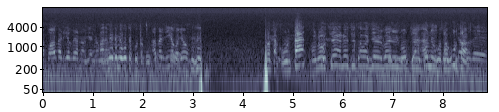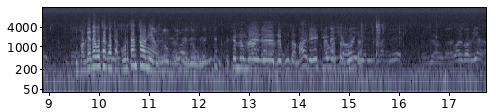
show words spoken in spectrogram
Ah, pues ha perdido Granollers. no, A mí es que me gusta Costa Curta. Ha perdido, collón. Costa Curta. Anoche, anoche estaba allí en el baile y hostia, Antonio, Costa Curta. ¿Y por qué te gusta Costa Curta, Antonio? El nombre, el nombre. Es que el nombre es de, de puta madre, eh, tío, Costa Curta. O Gorriana.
